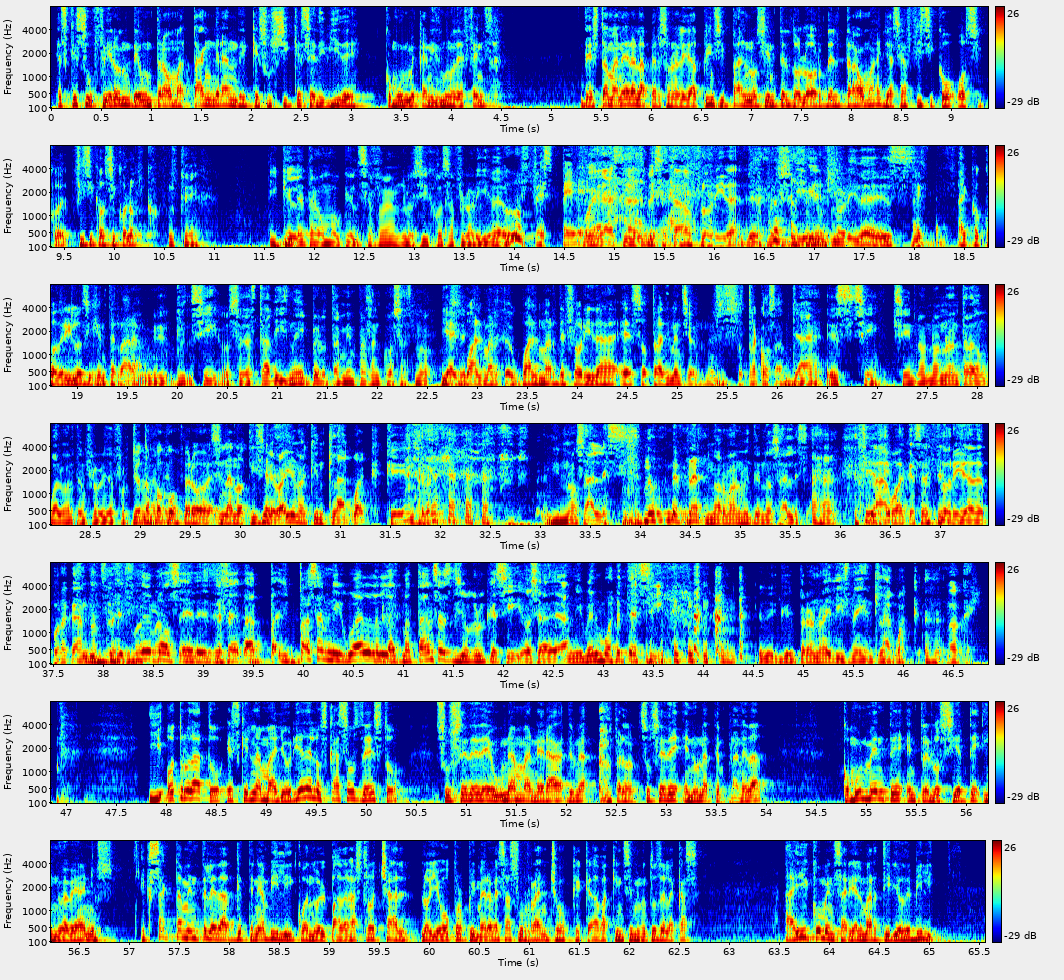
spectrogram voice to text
es que sufrieron de un trauma tan grande que su psique se divide como un mecanismo de defensa. De esta manera, la personalidad principal no siente el dolor del trauma, ya sea físico o, físico o psicológico. Ok. ¿Y qué le traumó? ¿Que se fueron los hijos a Florida? Uf, espera. Oye, ¿has has visitado Florida? Pues sí, Florida es... Hay, hay cocodrilos y gente rara. eh, pues Sí, o sea, está Disney, pero también pasan cosas, ¿no? Y hay Sí. Walmart. Walmart de Florida es otra dimensión, es otra cosa. Ya, es, sí, sí, no, no, no he entrado en Walmart en Florida, Yo afortunadamente. tampoco, pero en las noticias. Pero hay uno aquí en Tláhuac que entra y no sales. No, de plan- Normalmente no sales. Ajá. Que es en Florida de por acá, entonces. Pues, más no, no sé, de- o sea, pa- pasan igual las matanzas, yo creo que sí. O sea, a nivel muerte sí. Pero no hay Disney en Tláhuac. Ok. Y otro dato es que en la mayoría de los casos de esto sucede de una manera, de una, perdón, sucede en una temprana edad, comúnmente entre los 7 y 9 años. exactamente la edad que tenía Billy cuando el padrastro Chal lo llevó por primera vez a su rancho que quedaba a 15 minutos de la casa. Ahí comenzaría el martirio de Billy.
